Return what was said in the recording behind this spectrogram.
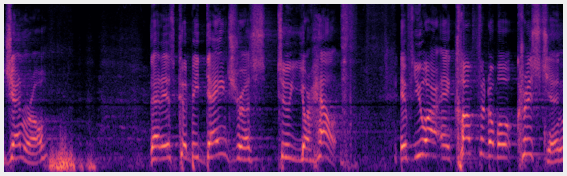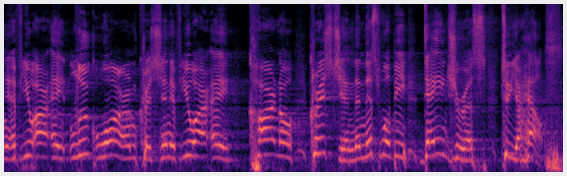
General that it could be dangerous to your health. If you are a comfortable Christian, if you are a lukewarm Christian, if you are a carnal Christian, then this will be dangerous to your health.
